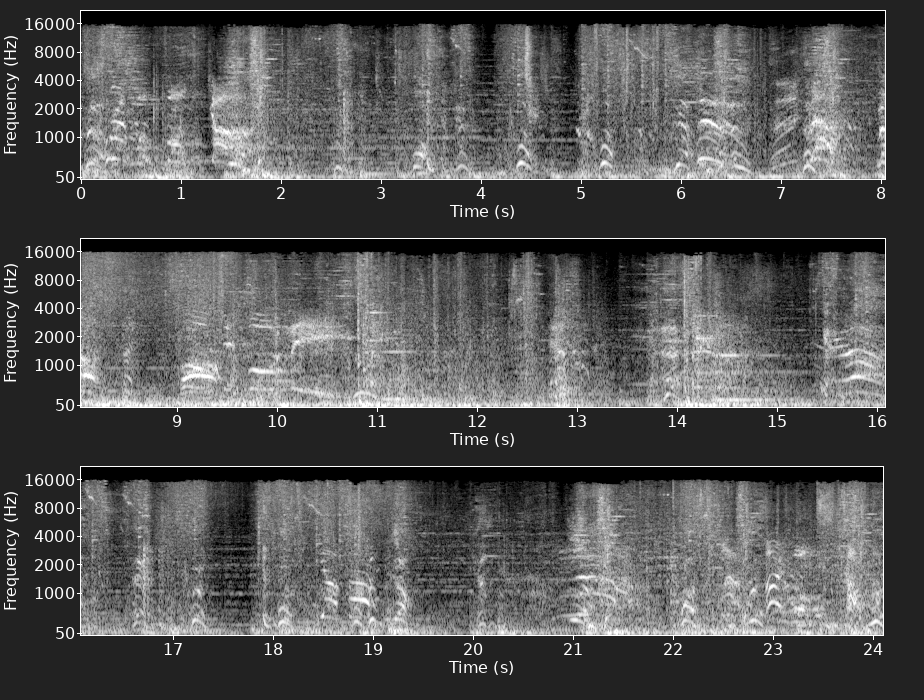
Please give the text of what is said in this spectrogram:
Cripple false god! Fall before me! I won't stop!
